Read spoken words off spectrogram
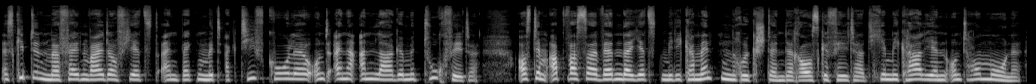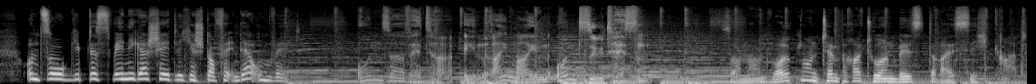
Es gibt in Mörfelden-Walldorf jetzt ein Becken mit Aktivkohle und eine Anlage mit Tuchfilter. Aus dem Abwasser werden da jetzt Medikamentenrückstände rausgefiltert, Chemikalien und Hormone. Und so gibt es weniger schädliche Stoffe in der Umwelt. Unser Wetter in Rhein-Main und Südhessen. Sonne und Wolken und Temperaturen bis 30 Grad.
